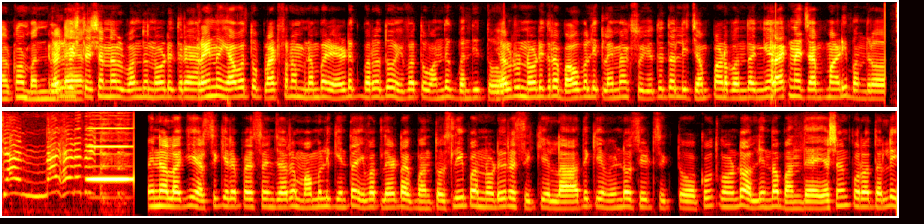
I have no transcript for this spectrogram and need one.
ನಡ್ಕೊಂಡು ಬಂದ್ ರೈಲ್ವೆ ಸ್ಟೇಷನ್ ಅಲ್ಲಿ ಬಂದು ನೋಡಿದ್ರೆ ಟ್ರೈನ್ ಯಾವತ್ತು ಪ್ಲಾಟ್ಫಾರ್ಮ್ ನಂಬರ್ ಎರಡಕ್ಕೆ ಬರೋದು, ಇವತ್ತು ಒಂದಕ್ಕೆ ಬಂದಿತ್ತು. ಎಲ್ಲರೂ ನೋಡಿದ್ರೆ ಬಾಹುಬಲಿ ಕ್ಲೈಮ್ಯಾಕ್ಸ್ ಯುದ್ಧದಲ್ಲಿ ಜಂಪ್ ಮಾಡಿ ಬಂದಂಗೆ ಟ್ರ್ಯಾಕ್ನ ಜಂಪ್ ಮಾಡಿ ಬಂದ್ರು. ಫೈನಲ್ ಆಗಿ ಅರಸಿಕೆರೆ ಪ್ಯಾಸೆಂಜರ್ ಮಾಮೂಲಿಗಿಂತ ಇವತ್ತು ಲೇಟಾಗಿ ಬಂತು. ಸ್ಲೀಪರ್ ನೋಡಿದರೆ ಸಿಕ್ಕಿಲ್ಲ. ಅದಕ್ಕೆ ವಿಂಡೋ ಸೀಟ್ ಸಿಕ್ತು. ಕೂತ್ಕೊಂಡು ಅಲ್ಲಿಂದ ಬಂದೆ. ಯಶವಂತಪುರದಲ್ಲಿ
